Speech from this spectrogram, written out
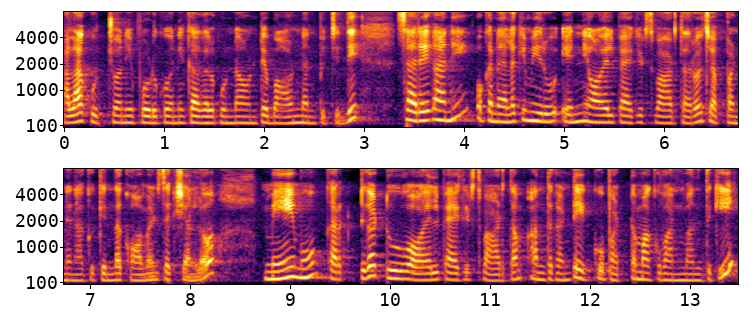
అలా కూర్చొని పడుకొని కదలకుండా ఉంటే బాగుండు అనిపించింది సరే కానీ ఒక నెలకి మీరు ఎన్ని ఆయిల్ ప్యాకెట్స్ వాడతారో చెప్పండి నాకు కింద కామెంట్ సెక్షన్లో. మేము కరెక్ట్గా టూ ఆయిల్ ప్యాకెట్స్ వాడతాం. అంతకంటే ఎక్కువ పట్ట మాకు వన్ మంత్కి.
